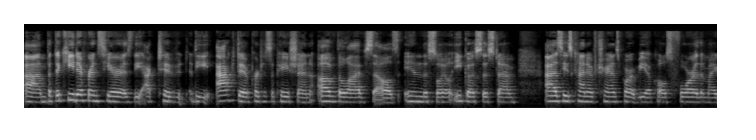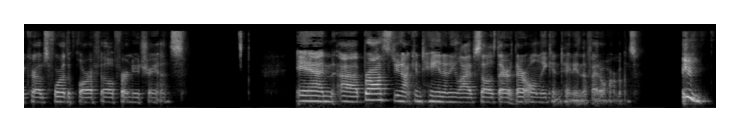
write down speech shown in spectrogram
Um, but the key difference here is the active, the active participation of the live cells in the soil ecosystem as these kind of transport vehicles for the microbes, for the chlorophyll, for nutrients. And uh, broths do not contain any live cells. They're, they're only containing the phytohormones.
